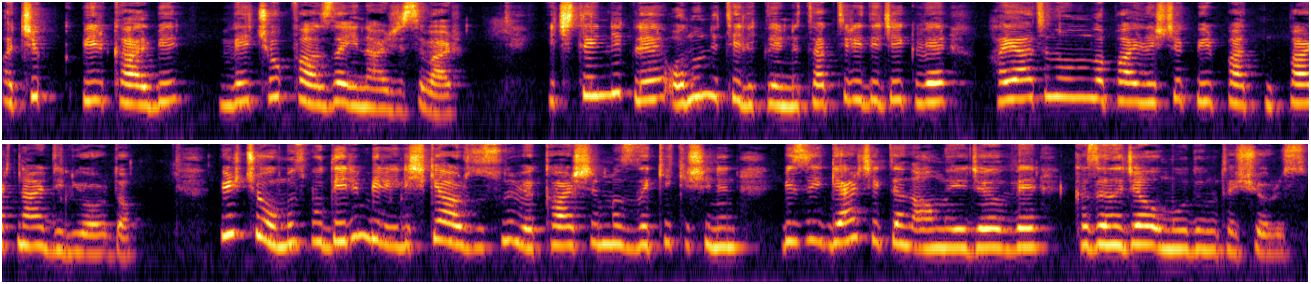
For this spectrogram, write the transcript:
açık bir kalbi ve çok fazla enerjisi var. İçtenlikle onun niteliklerini takdir edecek ve hayatını onunla paylaşacak bir partner diliyordu. Birçoğumuz bu derin bir ilişki arzusunu ve karşımızdaki kişinin bizi gerçekten anlayacağı ve kazanacağı umudunu taşıyoruz.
